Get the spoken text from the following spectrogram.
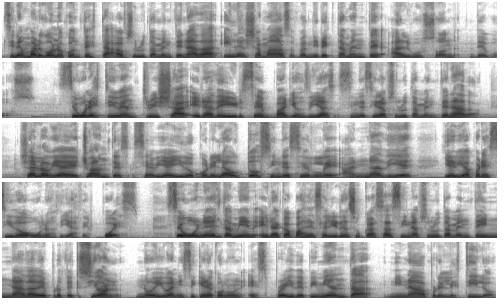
Sin embargo no contesta absolutamente nada y las llamadas van directamente al buzón de voz. Según Steven, Trisha era de irse varios días sin decir absolutamente nada. Ya lo había hecho antes, se había ido con el auto sin decirle a nadie y había aparecido unos días después. Según él, también era capaz de salir de su casa sin absolutamente nada de protección. No iba ni siquiera con un spray de pimienta ni nada por el estilo,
